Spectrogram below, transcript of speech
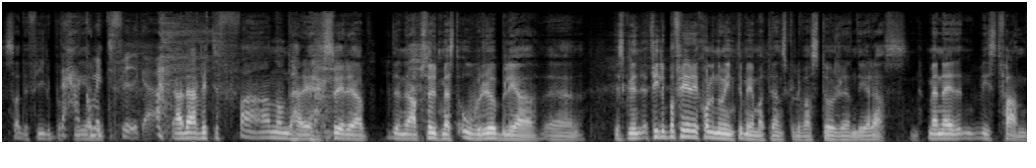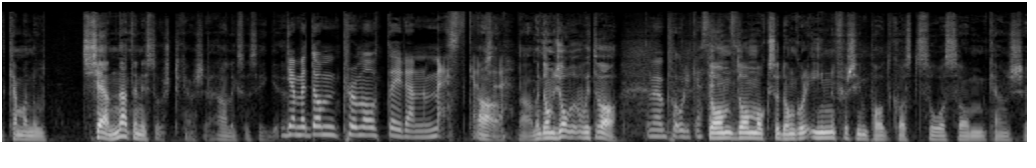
Så hade Filip och Det här kommer inte flyga. Ja, det här vet inte fan om det här är. Så är det den absolut mest orubbliga. Eh, det skulle, Filip och Fredrik håller nog inte med om att den skulle vara större än deras. Men eh, visst fan kan man nog känna att den är störst kanske. Alex och Sigge. Ja men de promotar ju den mest Ja, kanske. ja, men de jobbar, vet du vad? De är på olika sätt. De, de också, de går in för sin podcast så som kanske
